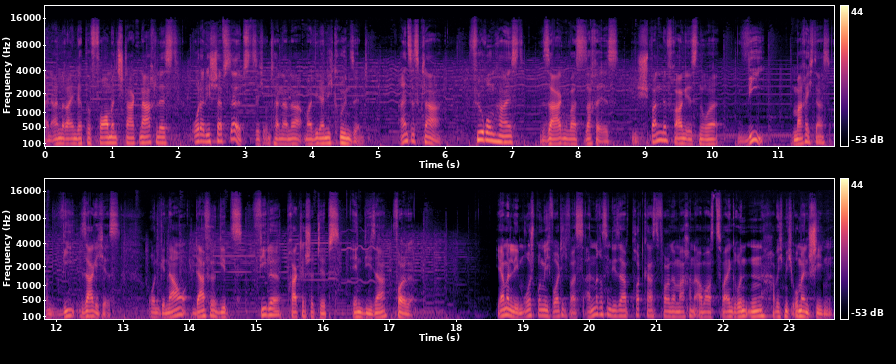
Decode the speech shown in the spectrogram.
ein anderer in der Performance stark nachlässt oder die Chefs selbst sich untereinander mal wieder nicht grün sind. Eins ist klar, Führung heißt sagen, was Sache ist. Die spannende Frage ist nur, wie mache ich das und wie sage ich es? Und genau dafür gibt es viele praktische Tipps in dieser Folge. Ja, meine Lieben, ursprünglich wollte ich was anderes in dieser Podcast-Folge machen, aber aus zwei Gründen habe ich mich umentschieden.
